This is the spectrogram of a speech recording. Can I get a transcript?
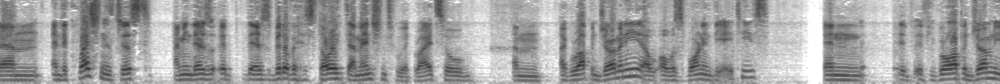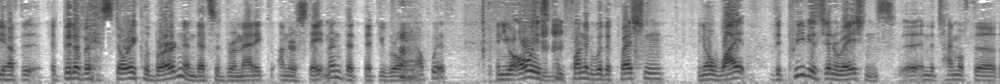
Um, and the question is just, I mean, there's a, there's a bit of a historic dimension to it, right? So um, I grew up in Germany. I, I, was born in the 80s, and if, if you grow up in Germany, you have the, a bit of a historical burden, and that's a dramatic understatement that, that you're growing up with, and you're always confronted with the question, you know, why the previous generations uh, in the time of the,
